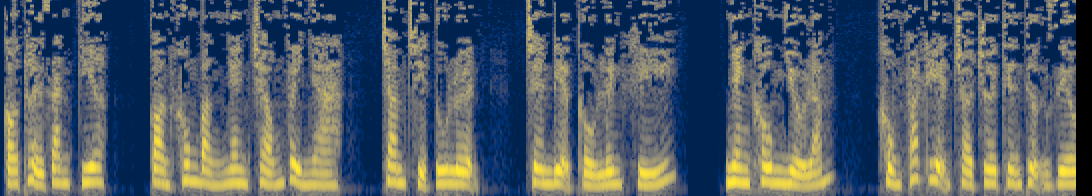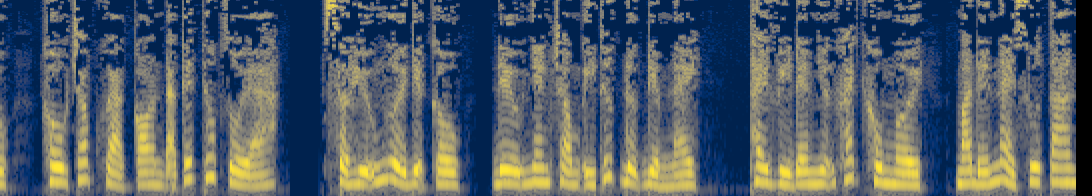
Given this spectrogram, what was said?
Có thời gian kia, còn không bằng nhanh chóng về nhà, chăm chỉ tu luyện, trên địa cầu linh khí, nhanh không nhiều lắm, không phát hiện trò chơi thiên thượng diêu, khâu chóc gà con đã kết thúc rồi à. Sở hữu người địa cầu đều nhanh chóng ý thức được điểm này, thay vì đem những khách không mời mà đến này xua tan,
